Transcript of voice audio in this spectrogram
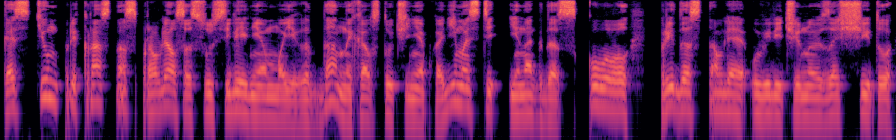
Костюм прекрасно справлялся с усилением моих данных, а в случае необходимости иногда сковывал, предоставляя увеличенную защиту.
